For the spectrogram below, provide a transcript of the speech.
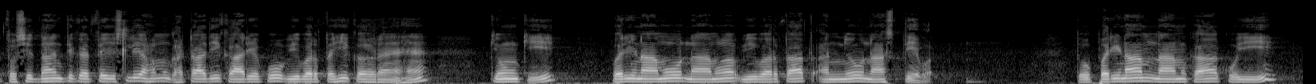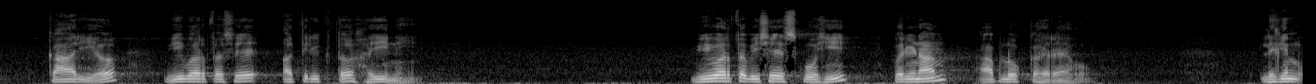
तो सिद्धांत कहते इसलिए हम घटादि कार्य को विवर्त ही कह रहे हैं, क्योंकि परिणामो नाम विवर्तात अन्यो नास्तेव तो परिणाम नाम का कोई कार्य विवर्त से अतिरिक्त है ही नहीं। विवर्त विशेष को ही परिणाम आप लोग कह रहे हो। लेकिन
